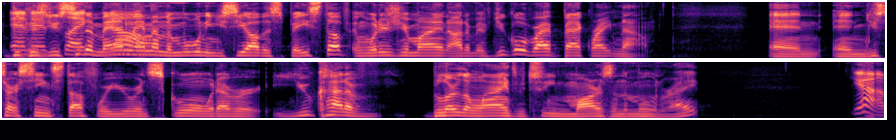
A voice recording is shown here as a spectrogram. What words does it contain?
Because you see like, the man no. land on the moon and you see all the space stuff, and what is your mind out of? If you go right back right now, and and you start seeing stuff where you were in school and whatever, you kind of blur the lines between Mars and the moon, right? Yeah,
